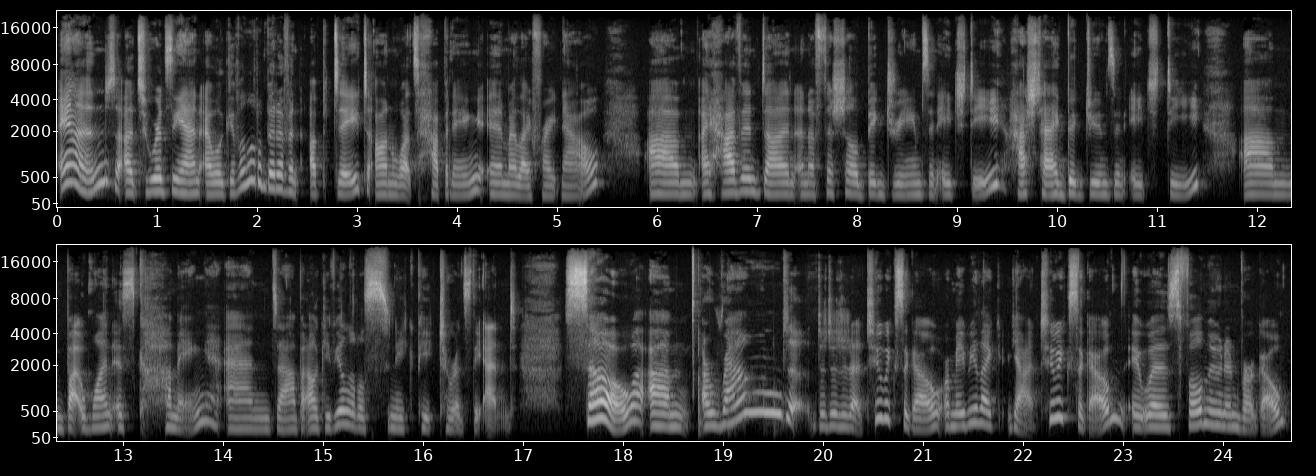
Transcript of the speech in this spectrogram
And uh, towards the end, I will give a little bit of an update on what's happening in my life right now. Um, I haven't done an official Big Dreams in HD, hashtag Big Dreams in HD, um, but one is coming, and uh, but I'll give you a little sneak peek towards the end. So um, around da, da, da, two weeks ago, or maybe like yeah, two weeks ago, it was full moon in Virgo,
